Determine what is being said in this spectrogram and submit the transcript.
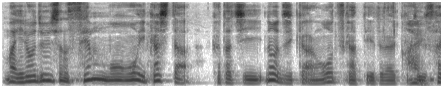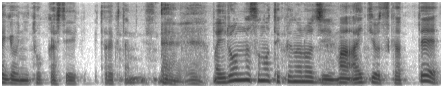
まあ、医療従事者の専門を生かした形の時間を使っていただくとはい。いう作業に特化していただくためにですね、ええええ。まあ、いろんなそのテクノロジー、まあ、IT を使って、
